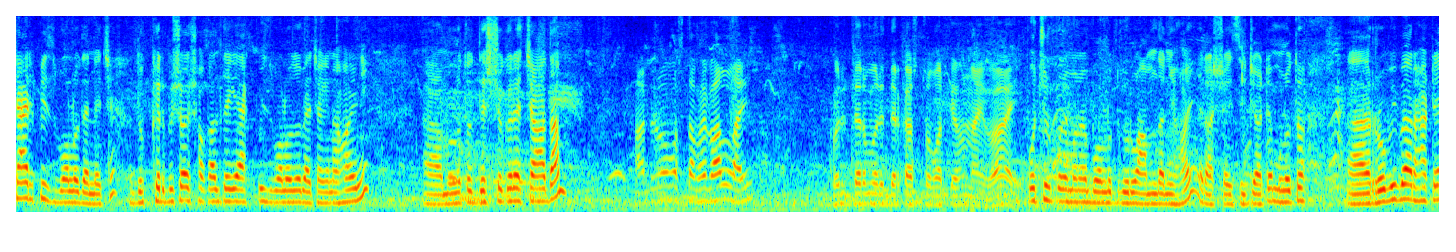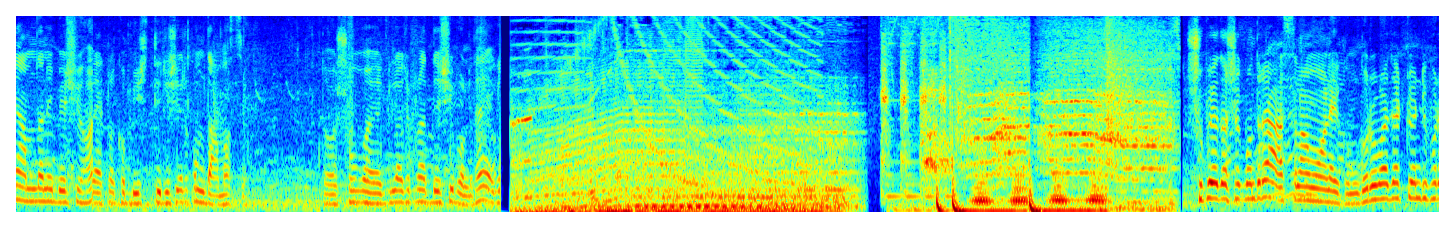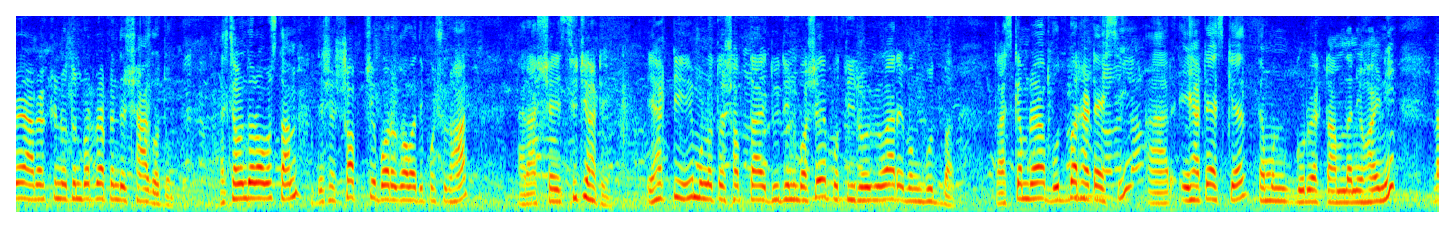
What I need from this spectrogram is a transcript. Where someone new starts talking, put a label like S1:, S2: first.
S1: চার পিস বলদ এনেছে। দুঃখের বিষয় সকাল থেকে এক পিস বলদও বেচা কেনা হয়নি। মূলত দেড়শো করে চা দাম।
S2: হাটের অবস্থা ভাই ভালো নাই। খরিদ্দার মরিদ্দার কাস্টমার কেউ নাই ভাই।
S1: প্রচুর পরিমাণে বলদ গরু আমদানি হয় রাজশাহী সিটি হাটে। মূলত রবিবার হাটে আমদানি বেশি হয় এক লক্ষ বিশ তিরিশ এরকম দাম আছে। তো এগুলো হচ্ছে আপনার দেশি বলদ হ্যাঁ? সুপ্রিয় দর্শক বন্ধুরা, আসসালামু আলাইকুম। গরুবাজার টোয়েন্টি ফোরের আরও একটি নতুন পর্বে আপনাদের স্বাগতম। আজকে আমাদের অবস্থান দেশের সবচেয়ে বড় গবাদি পশুর হাট, রাজশাহী সিটি হাটে। এই হাটটি মূলত সপ্তাহে দুই দিন বসে প্রতি রবিবার এবং বুধবার। তো আজকে আমরা বুধবার হাটে আসছি আর এই হাটে আজকে তেমন গরু একটা আমদানি হয়নি।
